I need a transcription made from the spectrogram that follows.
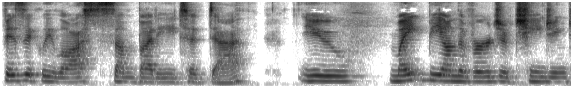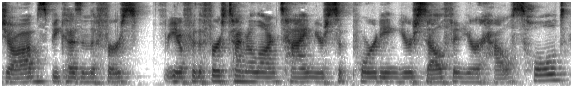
physically lost somebody to death. You might be on the verge of changing jobs because in the first you know for the first time in a long time you're supporting yourself and your household.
